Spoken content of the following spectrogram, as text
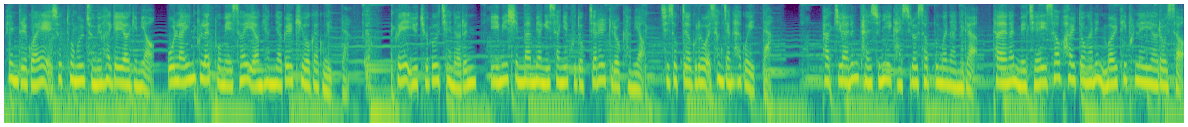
팬들과의 소통을 중요하게 여기며 온라인 플랫폼에서의 영향력을 키워가고 있다. 그의 유튜브 채널은 이미 10만 명 이상의 구독자를 기록하며 지속적으로 성장하고 있다. 박지환은 단순히 가수로서뿐만 아니라 다양한 매체에서 활동하는 멀티플레이어로서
